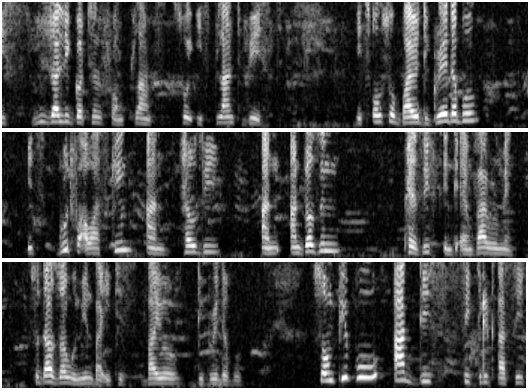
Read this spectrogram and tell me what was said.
is usually gotten from plants so it's plant based it's also biodegradable it's good for our skin and healthy and and doesn't persist in the environment. So that's what we mean by it is biodegradable. Some people add this citric acid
